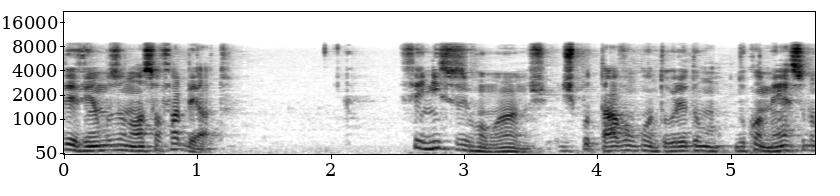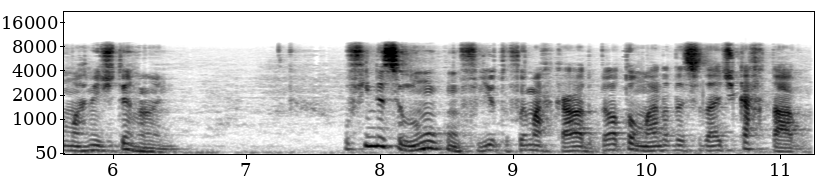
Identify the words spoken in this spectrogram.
devemos o nosso alfabeto. Fenícios e romanos disputavam o controle do, do comércio do mar Mediterrâneo o fim desse longo conflito foi marcado pela tomada da cidade de Cartago,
